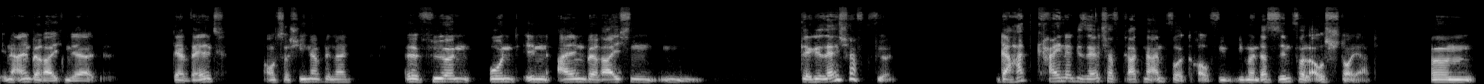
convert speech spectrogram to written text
in allen Bereichen der, der Welt, außer China vielleicht, äh, führen und in allen Bereichen der Gesellschaft führen da hat keine Gesellschaft gerade eine Antwort drauf, wie, wie man das sinnvoll aussteuert. Ähm,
